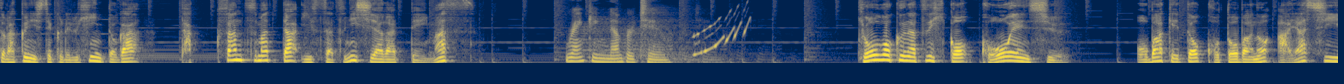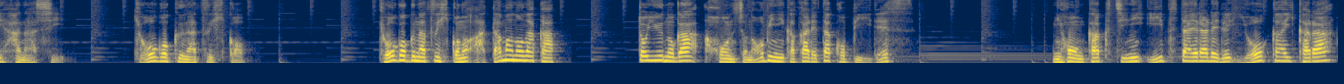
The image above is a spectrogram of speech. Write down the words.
と楽にしてくれるヒントがたくさん詰まった一冊に仕上がっています.京極夏彦講演集。お化けと言葉の怪しい話。京極夏彦。京極夏彦の頭の中。というのが本書の帯に書かれたコピーです。日本各地に言い伝えられる妖怪から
